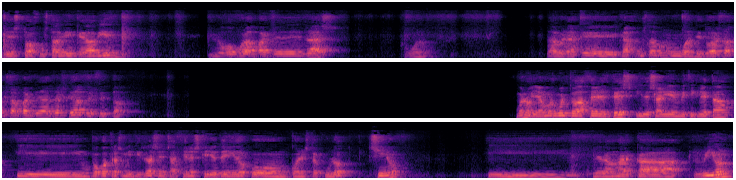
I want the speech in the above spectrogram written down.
Esto ajusta bien, queda bien. Y luego por la parte de detrás, bueno, la verdad que, que ajusta como un guante. Toda esta, esta parte de atrás queda perfecta. Bueno, ya hemos vuelto a hacer el test y de salir en bicicleta y un poco transmitir las sensaciones que yo he tenido con, este culot chino y de la marca Rion.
